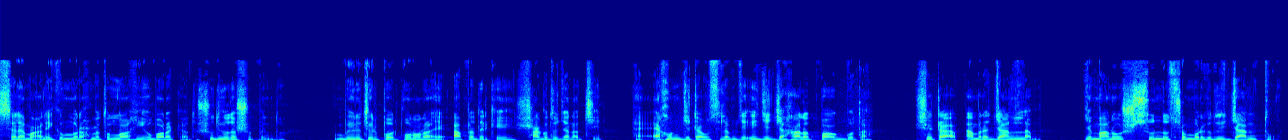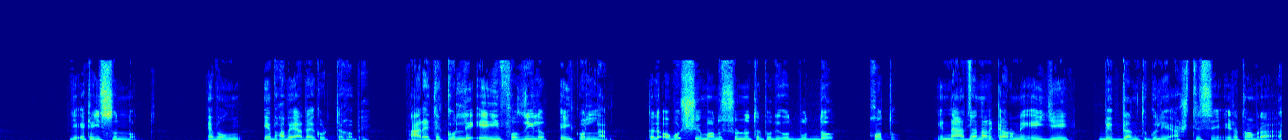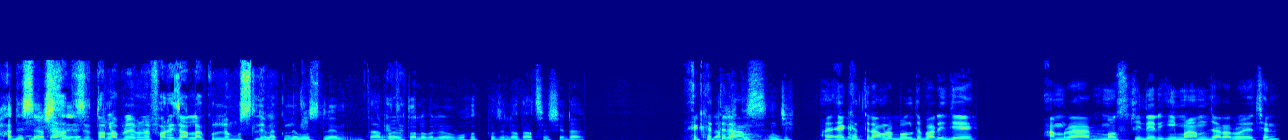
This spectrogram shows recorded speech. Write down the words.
আসসালামু আলাইকুম রহমতুল্লাহ ওবরাকাত। শুধুও দর্শকবৃন্দ, বিরতির পর পুনরায় আপনাদেরকে স্বাগত জানাচ্ছি। হ্যাঁ এখন যেটা বলছিলাম যে এই যে জাহালত বা অজ্ঞতা, সেটা আমরা জানলাম যে মানুষ সুন্নত সম্পর্কে যদি জানতো যে এটাই সুন্নত এবং এভাবে আদায় করতে হবে, আর এতে করলে এই ফজিলত, এই কল্যাণ, তাহলে অবশ্যই মানুষ সুন্নতের প্রতি উদ্বুদ্ধ হতো। না জানার কারণে এই যে বিভ্রান্তগুলি আসতেছে এটা তো আমরা হাদিসে আসছে। হাদিসে তলাবুল ইলমের ফরিজ আল্লাহ কুল্লে মুসলিম। আল্লাহ কুল্লে মুসলিম তারপরে তলবের বহুত ফজিলত আছে সেটা। এক্ষেত্রে জি। হ্যাঁ এক্ষেত্রে আমরা বলতে পারি যে আমরা মসজিদের ইমাম যারা রয়েছেন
